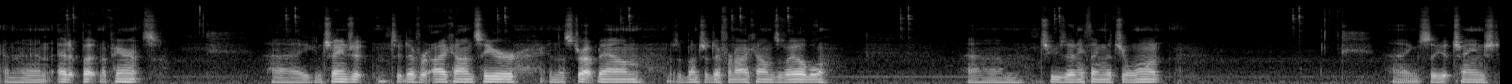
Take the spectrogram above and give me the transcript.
and then edit button appearance. Uh, you can change it to different icons here in this drop down. There's a bunch of different icons available. Um, choose anything that you want. Uh, you can see it changed.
